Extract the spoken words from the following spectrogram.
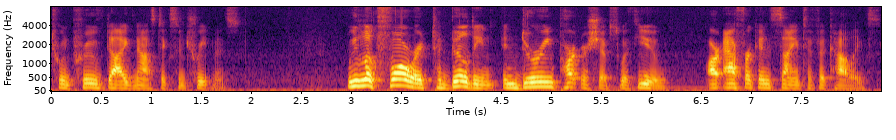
to improved diagnostics and treatments. We look forward to building enduring partnerships with you, our African scientific colleagues.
